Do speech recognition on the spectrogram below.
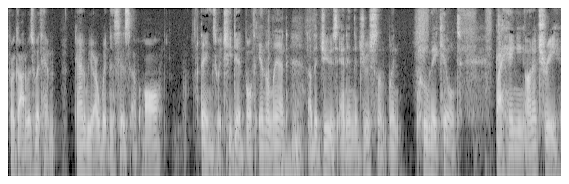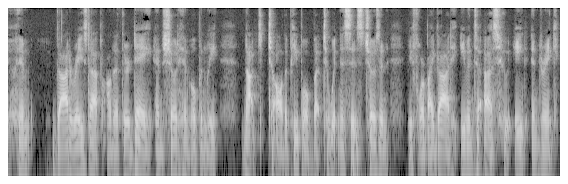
for God was with him. And we are witnesses of all things which he did, both in the land of the Jews and in the Jerusalem, when whom they killed by hanging on a tree. Him God raised up on the third day and showed him openly, not to all the people, but to witnesses chosen before by God, even to us who ate and drank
